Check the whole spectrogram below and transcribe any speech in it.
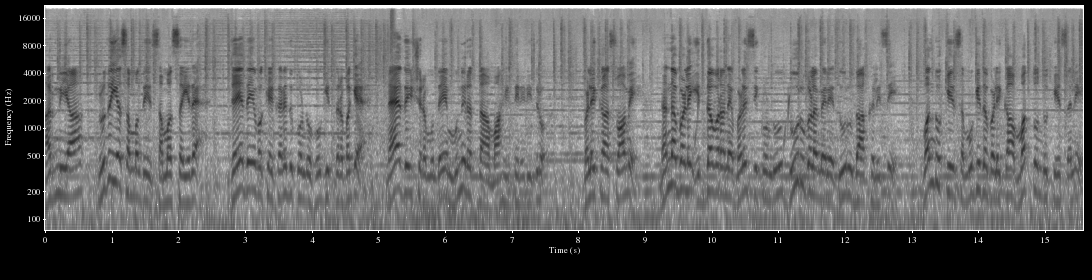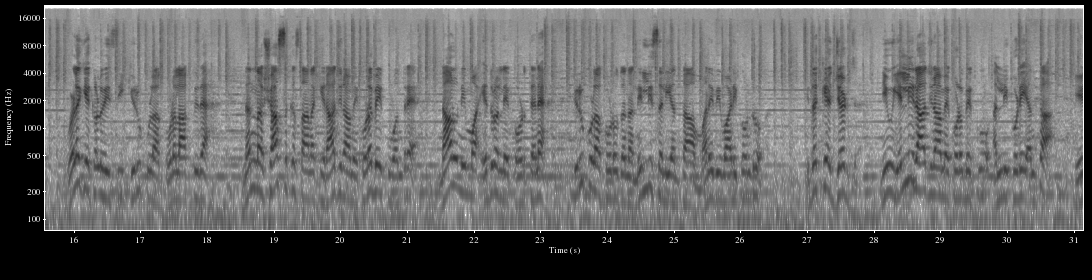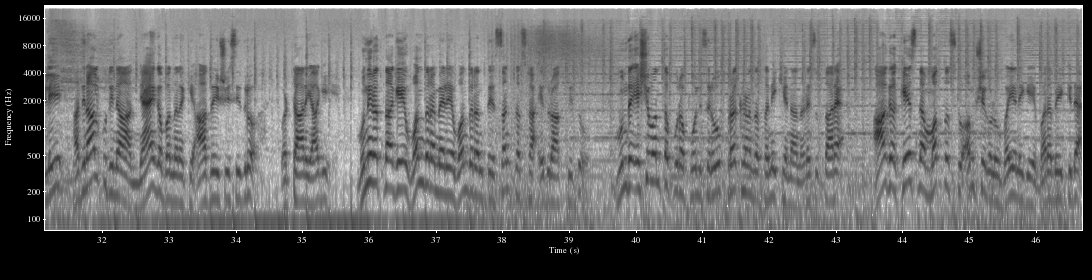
ಹರ್ನಿಯಾ, ಹೃದಯ ಸಂಬಂಧಿ ಸಮಸ್ಯೆ ಇದೆ. ಜಯದೇವಕ್ಕೆ ಕರೆದುಕೊಂಡು ಹೋಗಿದ್ದರ ಬಗ್ಗೆ ನ್ಯಾಯಾಧೀಶರ ಮುಂದೆ ಮುನಿರತ್ನ ಮಾಹಿತಿ ನೀಡಿದ್ರು. ಬಳಿಕ ಸ್ವಾಮಿ, ನನ್ನ ಬಳಿ ಇದ್ದವರನ್ನೇ ಬಳಸಿಕೊಂಡು ದೂರುಗಳ ಮೇಲೆ ದೂರು ದಾಖಲಿಸಿ, ಒಂದು ಕೇಸ್ ಮುಗಿದ ಬಳಿಕ ಮತ್ತೊಂದು ಕೇಸಲ್ಲಿ ಒಳಗೆ ಕಳುಹಿಸಿ ಕಿರುಕುಳ ಕೊಡಲಾಗ್ತಿದೆ. ನನ್ನ ಶಾಸಕ ಸ್ಥಾನಕ್ಕೆ ರಾಜೀನಾಮೆ ಕೊಡಬೇಕು ಅಂದ್ರೆ ನಾನು ನಿಮ್ಮ ಎದುರಲ್ಲೇ ಕೊಡ್ತೇನೆ. ಕಿರುಕುಳ ಕೊಡೋದನ್ನ ನಿಲ್ಲಿಸಲಿ ಅಂತ ಮನವಿ ಮಾಡಿಕೊಂಡ್ರು. ಇದಕ್ಕೆ ಜಡ್ಜ್, ನೀವು ಎಲ್ಲಿ ರಾಜೀನಾಮೆ ಕೊಡಬೇಕು, ಅಲ್ಲಿ ಕೊಡಿ ಅಂತ ಹೇಳಿ ಹದಿನಾಲ್ಕು ದಿನ ನ್ಯಾಯಾಂಗ ಬಂಧನಕ್ಕೆ ಆದೇಶಿಸಿದ್ರು. ಒಟ್ಟಾರೆಯಾಗಿ ಮುನಿರತ್ನಗೆ ಒಂದರ ಮೇಲೆ ಒಂದರಂತೆ ಸಂಕಷ್ಟ ಎದುರಾಗ್ತಿತ್ತು. ಮುಂದೆ ಯಶವಂತಪುರ ಪೊಲೀಸರು ಪ್ರಕರಣದ ತನಿಖೆಯನ್ನ ನಡೆಸುತ್ತಾರೆ. ಆಗ ಕೇಸ್ನ ಮತ್ತಷ್ಟು ಅಂಶಗಳು ಬಯಲಿಗೆ ಬರಬೇಕಿದೆ.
